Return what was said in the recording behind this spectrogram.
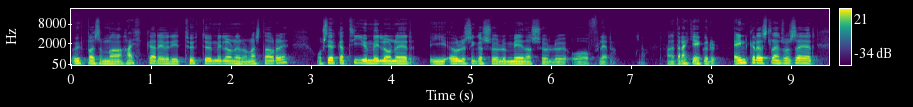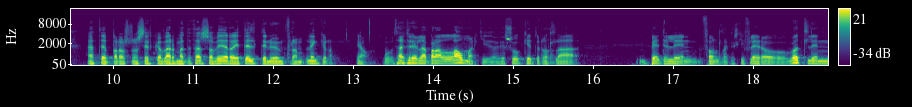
upp að sem að hækkar yfir í 20 miljónir á næsta ári og cirka 10 miljónir í auðlýsingasölu, miðasölu og fleira. Þannig að þetta er ekki einhver eingreðsla eins og það segir þetta er bara svona cirka verðmætti þess að vera í deildinu umfram lengjuna. Já, og þetta er eiginlega bara lámarkið því að svo getur náttúrulega betri liðin fá náttúrulega kannski fleira á völlin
